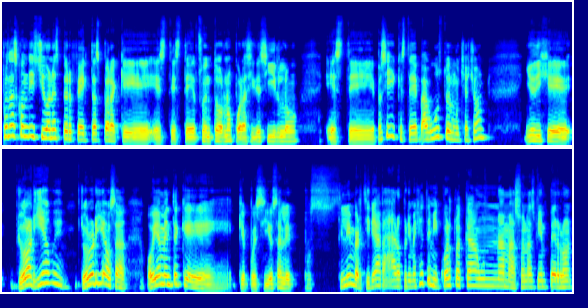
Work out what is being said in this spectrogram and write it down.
pues las condiciones perfectas para que este, esté su entorno, por así decirlo. Este, pues sí, que esté a gusto el muchachón yo dije, yo lo haría, güey. Yo lo haría, o sea, obviamente que, que pues sí, o sea, le, pues sí le invertiría varo, pero imagínate mi cuarto acá, un Amazonas bien perrón.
